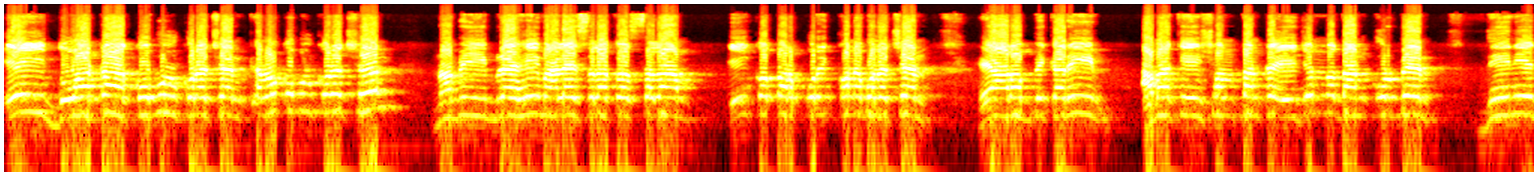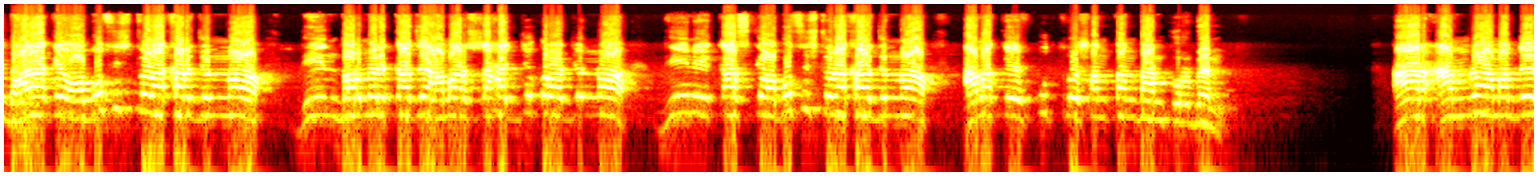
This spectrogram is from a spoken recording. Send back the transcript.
এই দোয়াটা কবুল করেছেন। কেন কবুল করেছেন? নবী ইব্রাহিম আলাইসালাম এই কথার পরীক্ষণে বলেছেন, হে আরব্বি কারিম আমাকে এই সন্তানটা এই জন্য দান করবেন। দিনই ধারাকে অবশিষ্ট রাখার জন্য, দিন ধর্মের কাজে আমার সাহায্য করার জন্য দিনই কাজকে অবশিষ্ট রাখার জন্য আমাকে পুত্র সন্তান দান করবেন। আর আমরা আমাদের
